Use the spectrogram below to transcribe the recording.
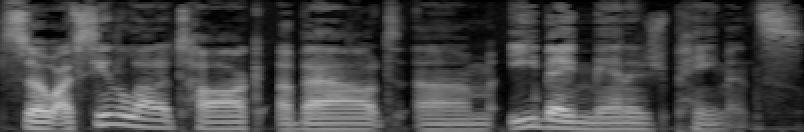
So I've seen a lot of talk about um, eBay managed payments.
